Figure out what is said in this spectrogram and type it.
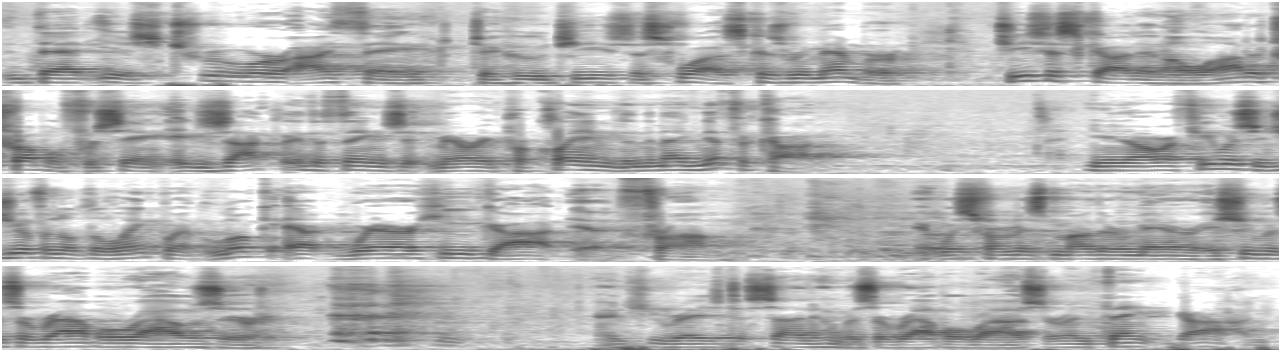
that is truer, I think, to who Jesus was. Because remember, Jesus got in a lot of trouble for saying exactly the things that Mary proclaimed in the Magnificat. You know, if he was a juvenile delinquent, look at where he got it from. It was from his mother Mary. She was a rabble rouser. And she raised a son who was a rabble rouser. And thank God,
